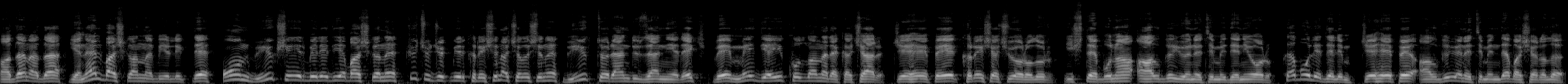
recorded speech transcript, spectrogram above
Adana'da genel başkanla birlikte 10 büyükşehir belediye başkanı küçücük bir kreşin açılışını büyük tören düzenleyerek ve medyayı kullanarak açar. CHP kreş açıyor olur. İşte buna algı yönetimi deniyor. Kabul edelim. CHP algı yönetiminde başarılı.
